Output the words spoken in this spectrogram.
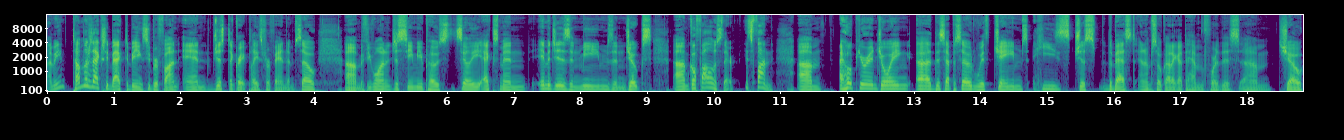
I mean Tumblr's actually back to being super fun and just a great place for fandom. So um, if you want to just see me post silly X Men images and memes and jokes, um, go follow us there. It's fun. I hope you're enjoying uh, this episode with James. He's just the best, and I'm so glad I got to have him for this um, show.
